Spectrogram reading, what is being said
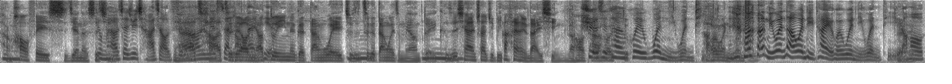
很耗费时间的事情。我们还要再去查找资料，你还要查资料，你要对应那个单位，就是这个单位怎么样对。可是现在 ChatGPT 他很有耐心，然后是而且他会问你问题，他会问你问题，你问他问题，他也会问你问题，然后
